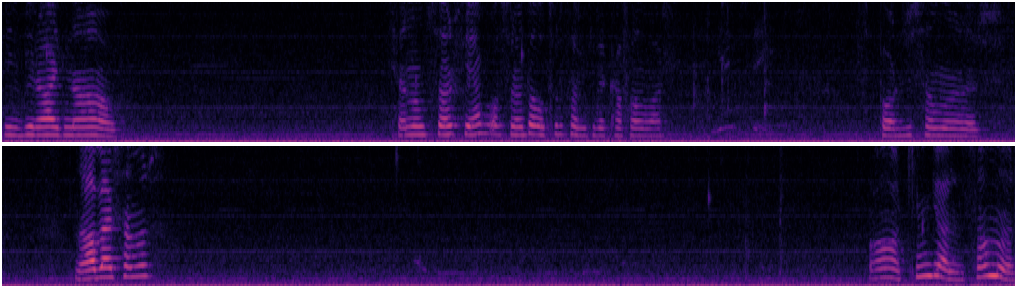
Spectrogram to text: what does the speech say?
Will be right now. Channel surf yap. O sırada otur tabii ki de kafan var. Sporcu Summer. Ne haber Summer? Aa kim geldi Summer?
